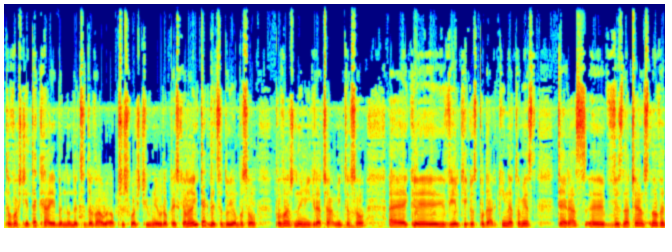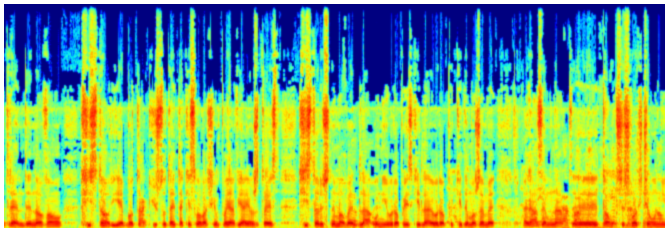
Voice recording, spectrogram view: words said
to właśnie te kraje będą decydowały o przyszłości Unii Europejskiej. One i tak decydują, bo są poważnymi graczami, to są e, wielkie gospodarki. Natomiast teraz, e, wyznaczając nowe trendy, nową historię, bo tak już tutaj takie słowa się pojawiają, że to jest historyczny moment dla Unii Europejskiej, dla Europy, kiedy możemy razem nad e, tą przyszłością Unii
